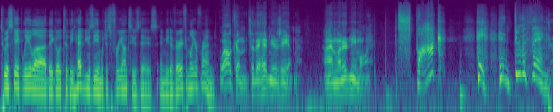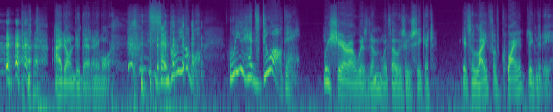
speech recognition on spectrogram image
to escape Leela, they go to the Head Museum, which is free on Tuesdays, and meet a very familiar friend. Welcome to the Head Museum. I'm Leonard Nimoy. Spock? Hey, hey, do the thing. I don't do that anymore. This is unbelievable. What do you heads do all day? We share our wisdom with those who seek it. It's a life of quiet dignity.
